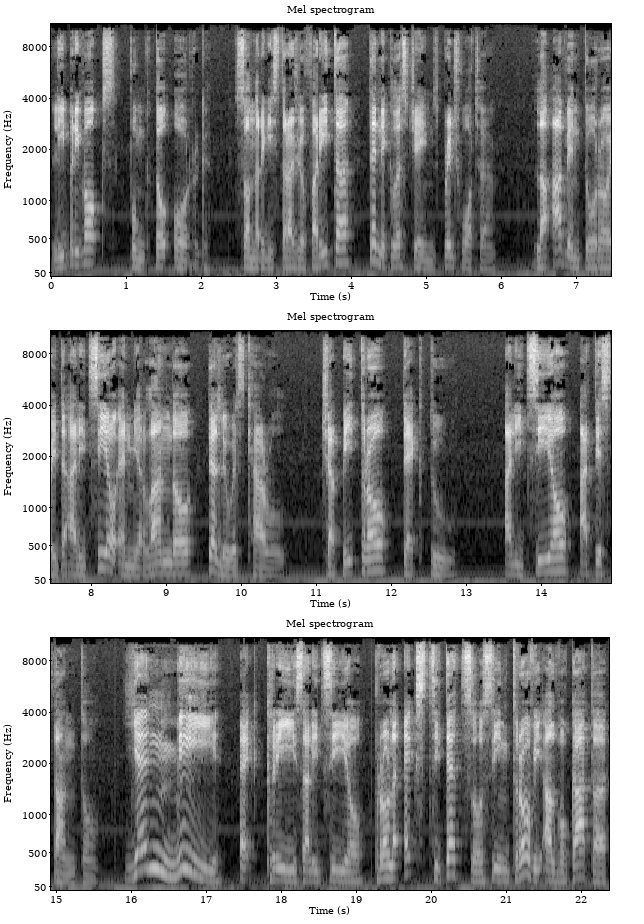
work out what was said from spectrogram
LibriVox.org. Sonregistraĵo farita de Nicholas James Bridgewater. La aventuroi de Alicio en Mirlando de Lewis Carroll. Chapitro dec du. Alicio attestanto. Jen mi! Ec criis Alicio Pro la excitezzo sin trovi alvocata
